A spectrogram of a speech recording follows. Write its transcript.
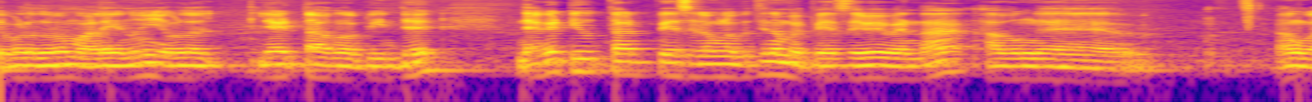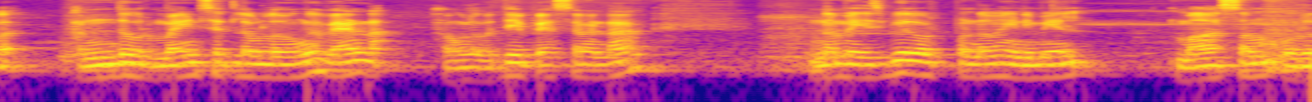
எவ்வளோ தூரம் அலையணும் எவ்வளோ லேட் ஆகும் அப்படின்ட்டு நெகட்டிவ் தாட் பேசுகிறவங்கள பற்றி நம்ம பேசவே வேண்டாம். அவங்க அவங்க அந்த ஒரு மைண்ட் செட்டில் உள்ளவங்க வேண்டாம். அவங்கள பற்றியே பேச வேண்டாம். நம்ம எஸ்பிஐ ஒர்க் பண்ணுறவங்க இனிமேல் மாதம் ஒரு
